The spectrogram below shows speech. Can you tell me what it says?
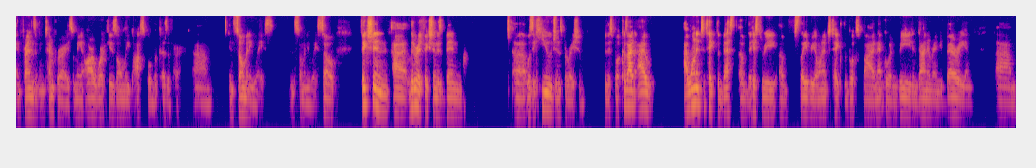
and friends and contemporaries. I mean, our work is only possible because of her um, in so many ways, in so many ways. So fiction, uh, literary fiction has been, uh, was a huge inspiration for this book because I, I, I wanted to take the best of the history of slavery. I wanted to take the books by Annette Gordon Reed and Daina Ramey Berry and um,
